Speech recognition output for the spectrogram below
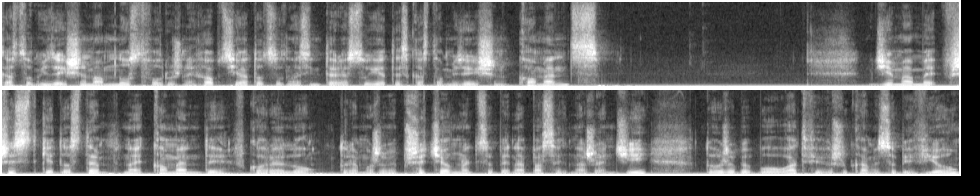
Customization ma mnóstwo różnych opcji, a to, co nas interesuje, to jest Customization Commands, gdzie mamy wszystkie dostępne komendy w Corelu, które możemy przeciągnąć sobie na pasek narzędzi. Tu, żeby było łatwiej, wyszukamy sobie View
